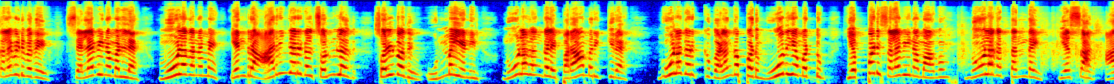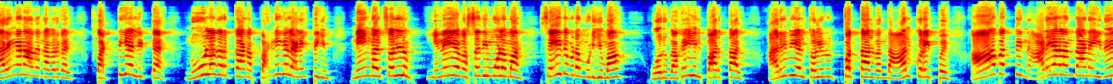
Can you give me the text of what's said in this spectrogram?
செலவிடுவது செலவினமல்ல மூலதனமே என்ற அறிஞர்கள் சொல்வது சொல்வது உண்மையெனில் நூலகங்களை பராமரிக்கிற நூலகருக்கு வழங்கப்படும் ஊதியம் மட்டும் எப்படி செலவீனமாகும்? நூலக தந்தை எஸ் ஆர் அரங்கநாதன் அவர்கள் பட்டியலிட்ட நூலகருக்கான பணிகள் அனைத்தையும் நீங்கள் சொல்லும் இணைய வசதி மூலமாய் செய்துவிட முடியுமா? ஒரு வகையில் பார்த்தால் அறிவியல் தொழில்நுட்பத்தால் வந்த ஆள் குறைப்பு ஆபத்தின் அடையாளம் தானே இது?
